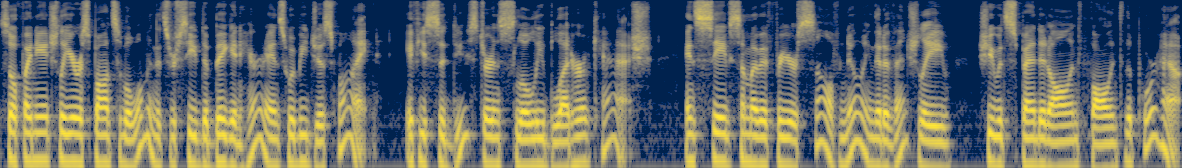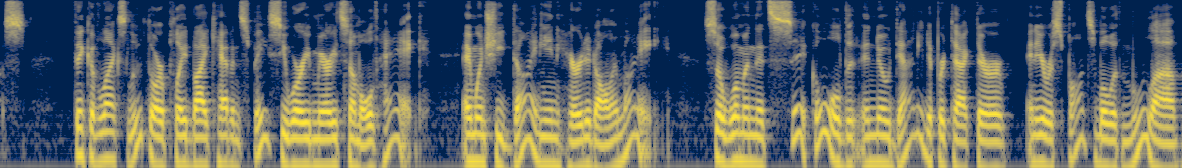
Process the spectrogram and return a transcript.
So, a financially irresponsible woman that's received a big inheritance would be just fine if you seduced her and slowly bled her of cash and saved some of it for yourself, knowing that eventually she would spend it all and fall into the poorhouse. Think of Lex Luthor, played by Kevin Spacey, where he married some old hag, and when she died, he inherited all her money. So, a woman that's sick, old, and no daddy to protect her, and irresponsible with moolah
